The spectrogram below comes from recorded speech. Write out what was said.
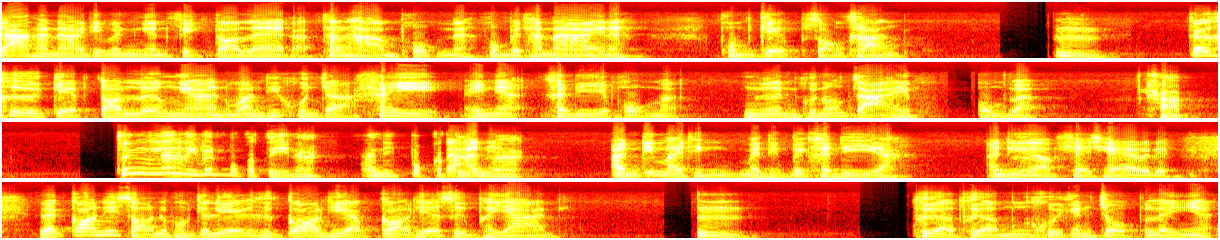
จ้างทนายที่เป็นเงิน fix ตอนแรกอะถ้าถามผมนะ ผมเป็นทนายนะ ผมเก็บสองครั้ง อืม ก็คือเก็บตอนเริ่มงานวันที่คุณจะให้ไอ้เนี่ย คดีผมอะเงินคุณต้องจ่ายให้ผมละครับ ซึ่งเรื่องนี้เป็นปกตินะ อันนี้ปกติแต่อันนี้มาก อันนี้หมายถึงหมายถึงเป็นคดีนะอันนี้อืมแบบแชร์แชร์ไปเลย แล้วก้อนที่สองที่ผมจะเรียกก็คือก้อนที่แบบก่อนที่จะสืบพยาน อืมเผื่อเผื่อมึงคุยกันจบอะไรเงี้ย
